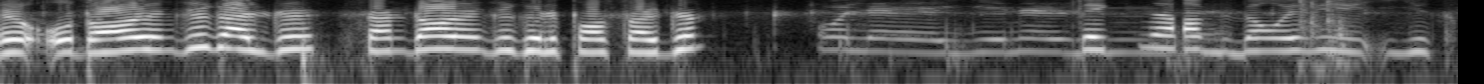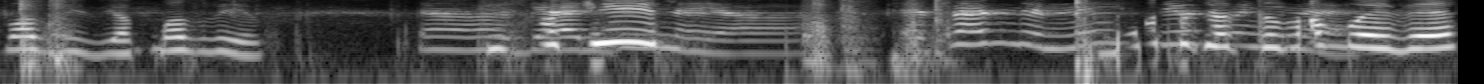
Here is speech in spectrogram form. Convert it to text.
E, o daha önce geldi. Sen daha önce gelip alsaydın. Oley yeni evim. Bekle abi ben o evi yıkmaz mıyım yakmaz mıyım? Ya Pis geldi fakir. yine ya. Efendim ne Ne istiyorsun yapacaktın yine? lan bu evi?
